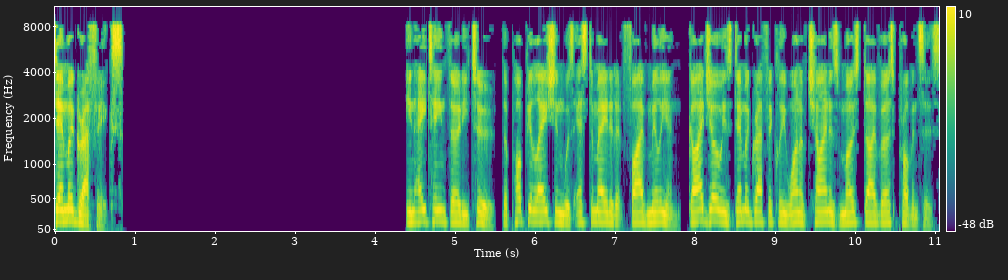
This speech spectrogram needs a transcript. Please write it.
Demographics. In 1832, the population was estimated at 5 million. Guizhou is demographically one of China's most diverse provinces.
